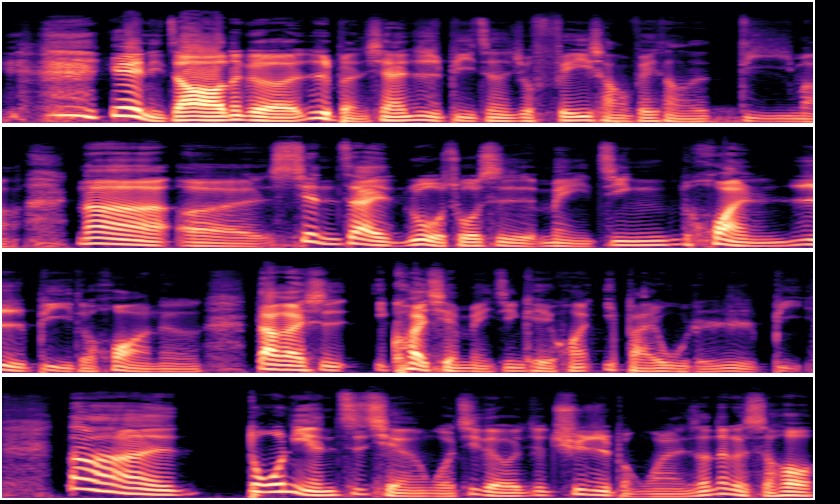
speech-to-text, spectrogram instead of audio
因为你知道那个日本现在日币真的就非常非常的低嘛。那呃，现在如果说是美金换日币的话呢，大概是一块钱美金可以换一百五的日币。那多年之前，我记得就去日本玩的时候，那个时候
